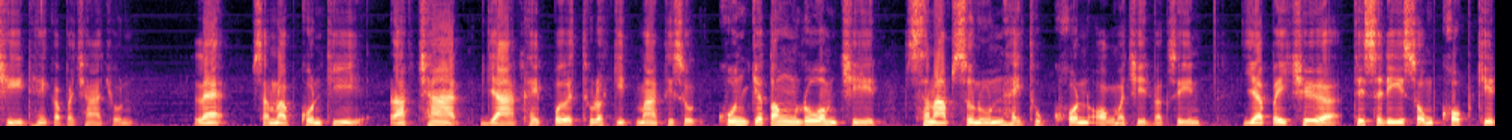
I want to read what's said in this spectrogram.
ฉีดให้กับประชาชน และสำหรับคนที่รักชาติอยากให้เปิดธุรกิจมากที่สุด คุณจะต้องร่วมฉีด สนับสนุนให้ทุกคนออกมาฉีดวัคซีน อย่าไปเชื่อทฤษฎีสมคบคิด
